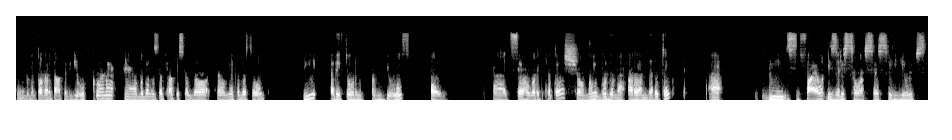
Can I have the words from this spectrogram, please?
будемо повертати view, коли ми е, будемо звертатися до методу і return view home. Е, Це говорить про те, що ми будемо рендерити з файл із resources views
